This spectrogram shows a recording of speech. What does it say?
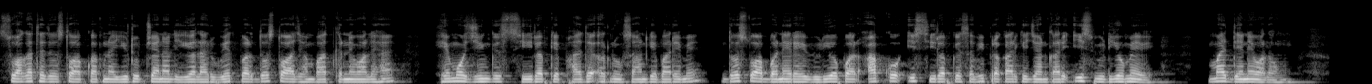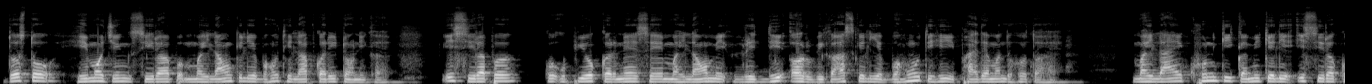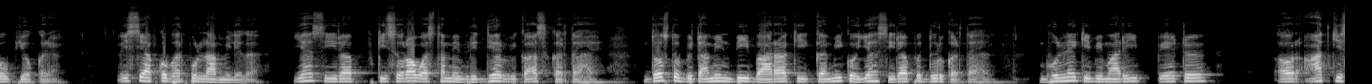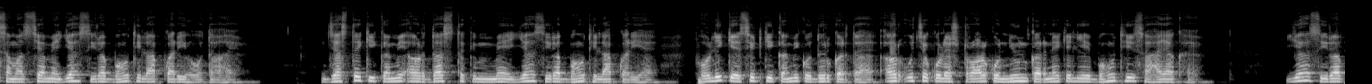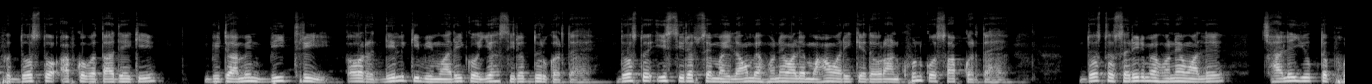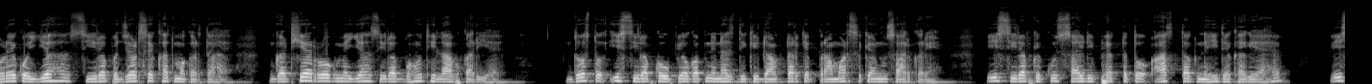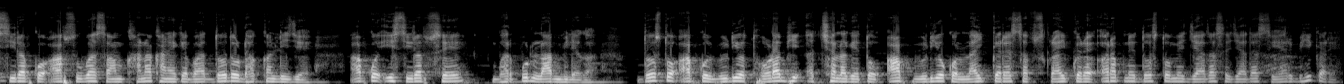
स्वागत है दोस्तों आपका अपना यूट्यूब चैनल ईगल आयुर्वेद पर। दोस्तों, आज हम बात करने वाले हैं हेमोजिंग सिरप के फ़ायदे और नुकसान के बारे में। दोस्तों, आप बने रहे वीडियो पर। आपको इस सिरप के सभी प्रकार की जानकारी इस वीडियो में मैं देने वाला हूँ। दोस्तों हीमोजिंग सिरप महिलाओं के लिए बहुत ही लाभकारी टॉनिक है। इस सिरप को उपयोग करने से महिलाओं में वृद्धि और विकास के लिए बहुत ही फ़ायदेमंद होता है। महिलाएँ खून की कमी के लिए इस सिरप का उपयोग करें। इससे आपको भरपूर लाभ मिलेगा। यह सिरप किशोरावस्था में वृद्धि और विकास करता है। दोस्तों, विटामिन बी बारह की कमी को यह सिरप दूर करता है। भूलने की बीमारी, पेट और आंत की समस्या में यह सिरप बहुत ही लाभकारी होता है। जस्ते की कमी और दस्त में यह सिरप बहुत ही लाभकारी है। फोलिक एसिड की कमी को दूर करता है और उच्च कोलेस्ट्रॉल को न्यून करने के लिए बहुत ही सहायक है। यह सिरप, दोस्तों, आपको बता दें कि विटामिन बी थ्री और दिल की बीमारी को यह सिरप दूर करता है। दोस्तों, इस सिरप से महिलाओं में होने वाले महामारी के दौरान खून को साफ़ करता है। दोस्तों, शरीर में होने वाले छाले युक्त फोड़े को यह सिरप जड़ से खत्म करता है। गठिया रोग में यह सिरप बहुत ही लाभकारी है। दोस्तों, इस सिरप का उपयोग अपने नज़दीकी डॉक्टर के परामर्श के अनुसार करें। इस सिरप के कुछ साइड इफ़ेक्ट तो आज तक नहीं देखा गया है। इस सिरप को आप सुबह शाम खाना खाने के बाद दो दो ढक्कन लीजिए। आपको इस सिरप से भरपूर लाभ मिलेगा। दोस्तों, आपको वीडियो थोड़ा भी अच्छा लगे तो आप वीडियो को लाइक करें, सब्सक्राइब करें और अपने दोस्तों में ज़्यादा से ज़्यादा शेयर भी करें।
